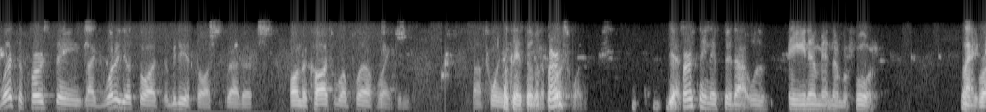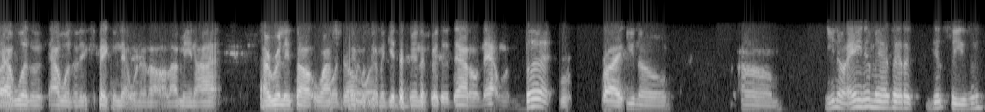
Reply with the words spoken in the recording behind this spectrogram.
what's the first thing? Like, what are your thoughts, immediate thoughts, rather, on the college football playoff rankings? Uh, Okay, so the first- one. The Yes. first thing that stood out was A and M at number four. Like Right. I wasn't, I wasn't expecting that one at all. I mean, I, I really thought Washington only was going to get the benefit of doubt on that one, but Right. you know, um, you know, A and M has had a good season.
